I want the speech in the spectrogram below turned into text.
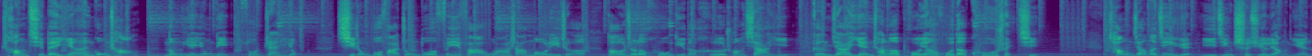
长期被沿岸工厂、农业用地所占用，其中不乏众多非法挖沙牟利者，导致了湖底的河床下移，更加延长了鄱阳湖的枯水期。长江的禁渔已经持续两年，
